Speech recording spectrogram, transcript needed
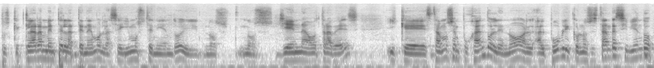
pues que claramente la tenemos, la seguimos teniendo y nos, nos llena otra vez y que estamos empujándole, ¿no? Al, al público, nos están recibiendo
